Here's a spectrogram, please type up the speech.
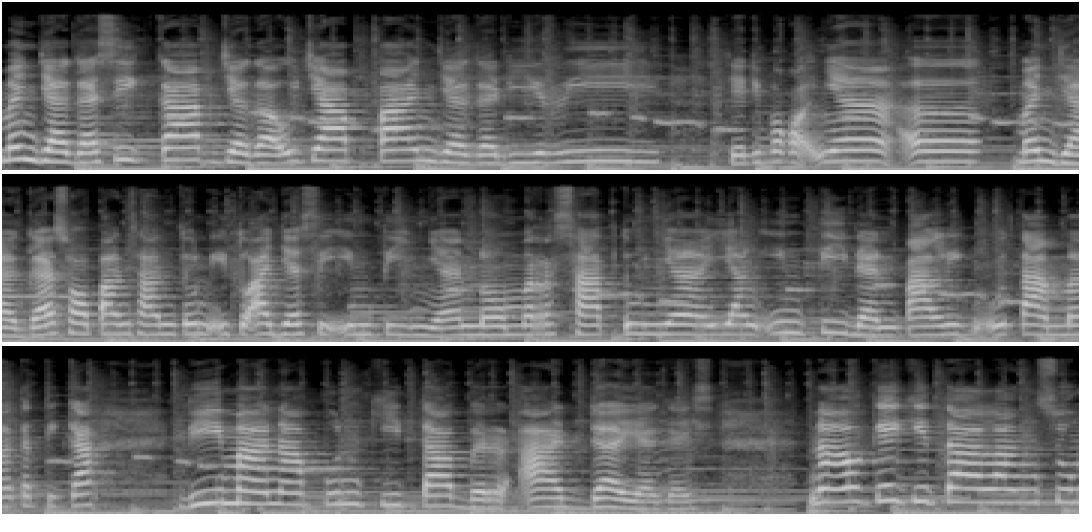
menjaga sikap, jaga ucapan, jaga diri. Jadi pokoknya eh, menjaga sopan santun itu aja sih intinya nomor satunya yang inti dan paling utama ketika di mana pun kita berada ya guys. Nah oke okay, kita langsung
